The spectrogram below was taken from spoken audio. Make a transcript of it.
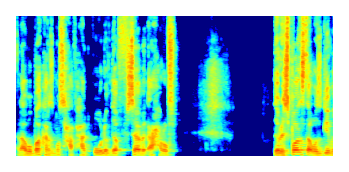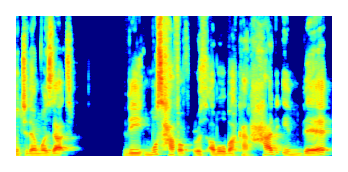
and Abu Bakr's Mus'haf had all of the seven ahruf. The response that was given to them was that the Mus'haf of Abu Bakr had in there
